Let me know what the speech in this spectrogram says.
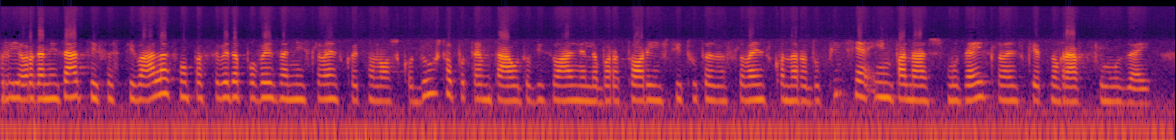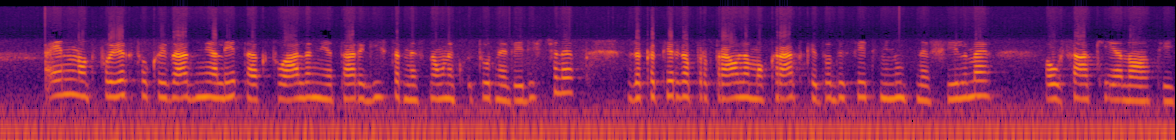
pri organizaciji festivala smo pa seveda povezani s Slovensko etnološko društvo, potem ta audiovizualni laboratorij Inštituta za slovensko narodopisje in pa naš muzej, Slovenski etnografski muzej. En od projektov, ki je zadnja leta aktualen, je ta registr nesnovne kulturne dediščine za katerega pripravljamo kratke do desetminutne filme o vsaki enoti.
